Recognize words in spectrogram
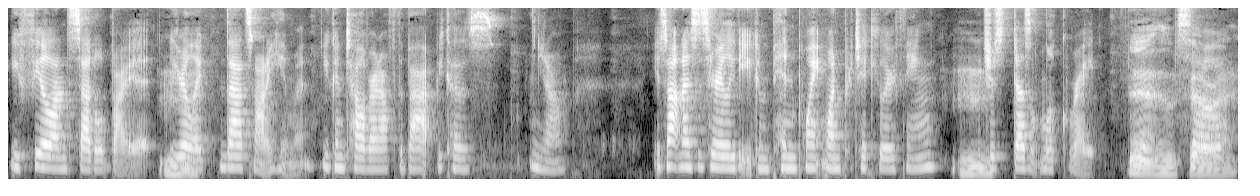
you feel unsettled by it. Mm-hmm. You're like, that's not a human. You can tell right off the bat because, you know, it's not necessarily that you can pinpoint one particular thing. Mm-hmm. It just doesn't look right. Yeah, it doesn't So feel right.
